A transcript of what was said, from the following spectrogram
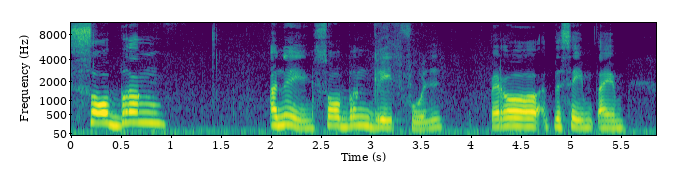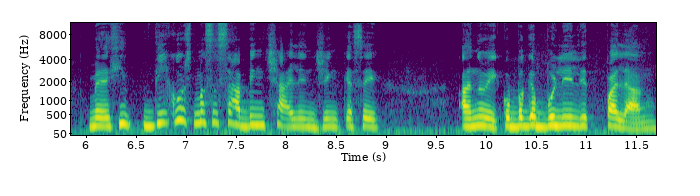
sobrang, ano eh, sobrang grateful. Pero at the same time, may, hindi ko masasabing challenging kasi, ano eh, kumbaga bulilit pa lang,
